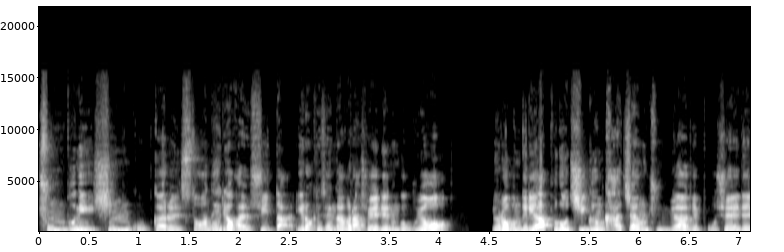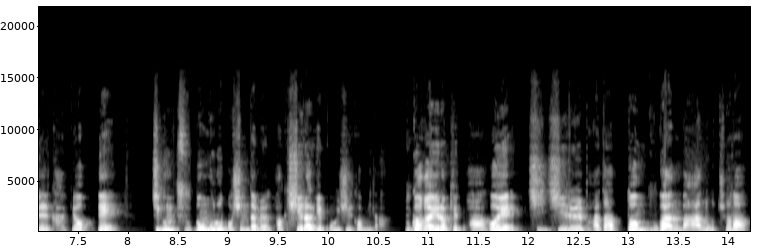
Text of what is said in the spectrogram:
충분히 신고가를 써내려 갈 수 있다. 이렇게 생각을 하셔야 되는 거고요. 여러분들이 앞으로 지금 가장 중요하게 보셔야 될 가격대, 지금 주봉으로 보신다면 확실하게 보이실 겁니다. 주가가 이렇게 과거에 지지를 받았던 구간 15,000원,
